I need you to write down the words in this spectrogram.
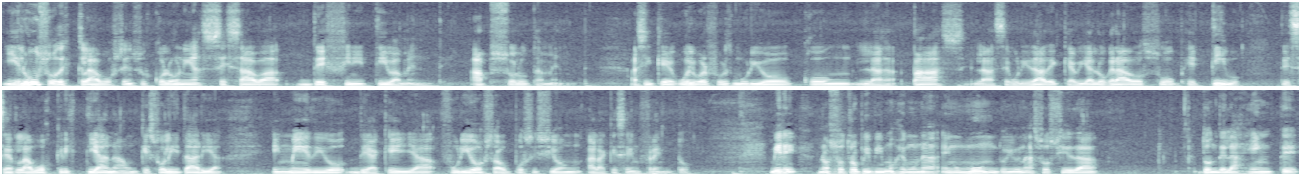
y el uso de esclavos en sus colonias cesaba definitivamente, absolutamente. Así que Wilberforce murió con la paz, la seguridad de que había logrado su objetivo de ser la voz cristiana, aunque solitaria, en medio de aquella furiosa oposición a la que se enfrentó. Mire, nosotros vivimos en, una, en un mundo y una sociedad donde la gente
